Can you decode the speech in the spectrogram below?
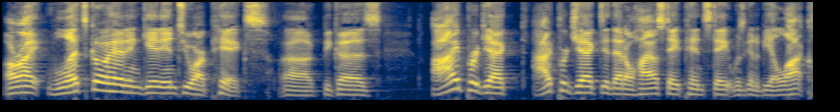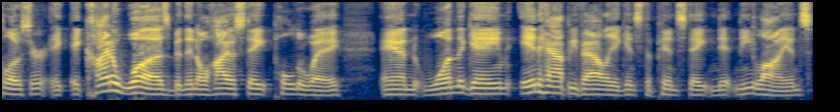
All right, let's go ahead and get into our picks uh, because I project I projected that Ohio State Penn State was going to be a lot closer. It, it kind of was, but then Ohio State pulled away and won the game in Happy Valley against the Penn State Nittany Lions.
